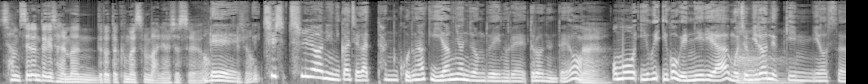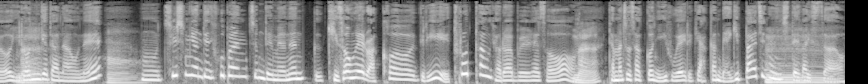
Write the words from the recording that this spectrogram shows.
참 세련되게 잘 만들었다 그 말씀을 많이 하셨어요. 네. 그죠? 77년이니까 제가 한 고등학교 2학년 정도의 노래 들었는데요. 네. 어머 이거 이거 웬일이야? 뭐좀 어. 이런 느낌이었어요. 이런 네. 게다 나오네. 어. 음, 70년대 후반쯤 되면은 그 기성의 락커들이 트로트하고 결합을 해서 네. 대만초 사건 이후에 이렇게 약간 맥이 빠지는 음. 시대가 있어요.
